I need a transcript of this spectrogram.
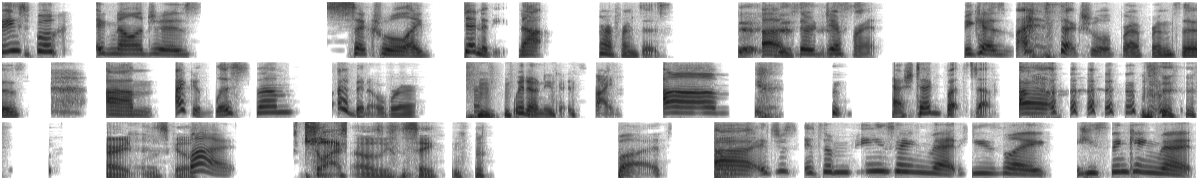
Facebook acknowledges sexual identity, not preferences. Uh, they're is- different because my sexual preferences, um, I could list them. I've been over it. we don't need it. It's fine. Um, hashtag butt stuff. Uh, All right, let's go. but I was gonna say, but uh, it's just it's amazing that he's like he's thinking that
